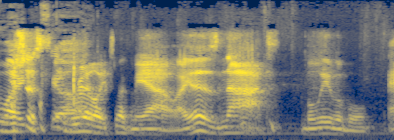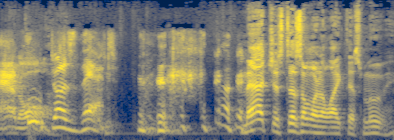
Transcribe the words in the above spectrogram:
my it's just it really took me out. Like, it is not believable at all. Who does that? Matt just doesn't want to like this movie.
